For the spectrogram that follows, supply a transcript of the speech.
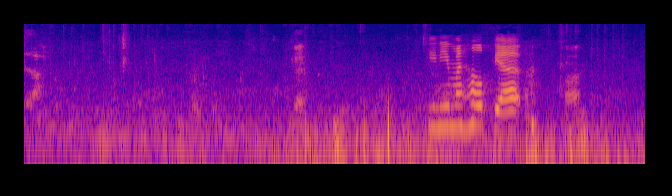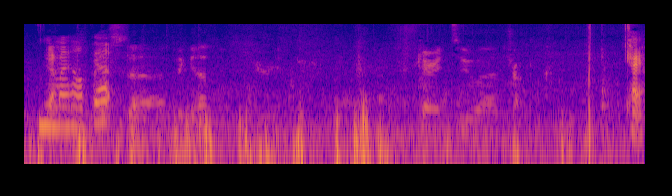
Yeah. Okay. Do you need my help yet? Huh? Need Yeah. my help yet? Let's uh, pick it up. Carry it to uh, the truck. Okay.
